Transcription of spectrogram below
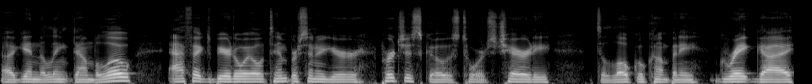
Again, the link down below. Affect Beard Oil, 10% of your purchase goes towards charity. It's a local company, great guy.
